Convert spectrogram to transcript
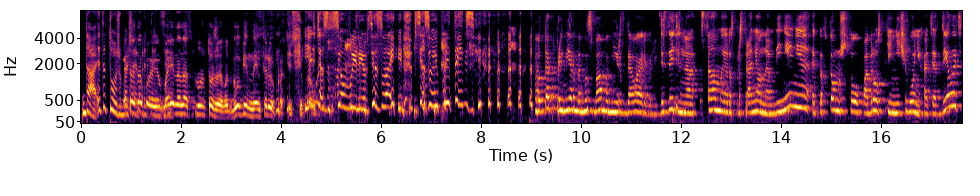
да, это тоже большая это такое, претензия. Марина нас тоже вот глубинное интервью практически Я сейчас все вылью, все свои, все свои претензии. Вот так примерно мы с мамами и разговаривали. Действительно, самое распространенное обвинение – это в том, что подростки ничего не хотят делать,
